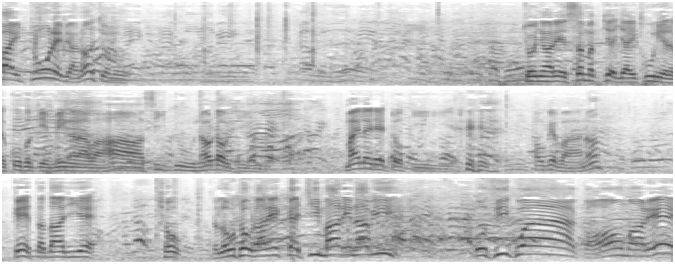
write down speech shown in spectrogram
ပိုက်တိုးနေဗျာเนาะကျွန်တော်တို့ကြော်ညာလေးအဆက်မပြတ်ရိုက်ကူးနေရတဲ့ကိုပကင်မင်္ဂလာပါဟာစီတူနောက်တော့ကြီးမိုက်လိုက်တဲ့တော်ကီဟုတ်ကဲ့ပါเนาะ ကဲတသားကြီးရဲ့ချုပ်နှလုံးထုတ်တာနဲ့ကက်ကြီးမာနေနာပြီကိုစည်းကွက်ကောင်းပါတယ်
